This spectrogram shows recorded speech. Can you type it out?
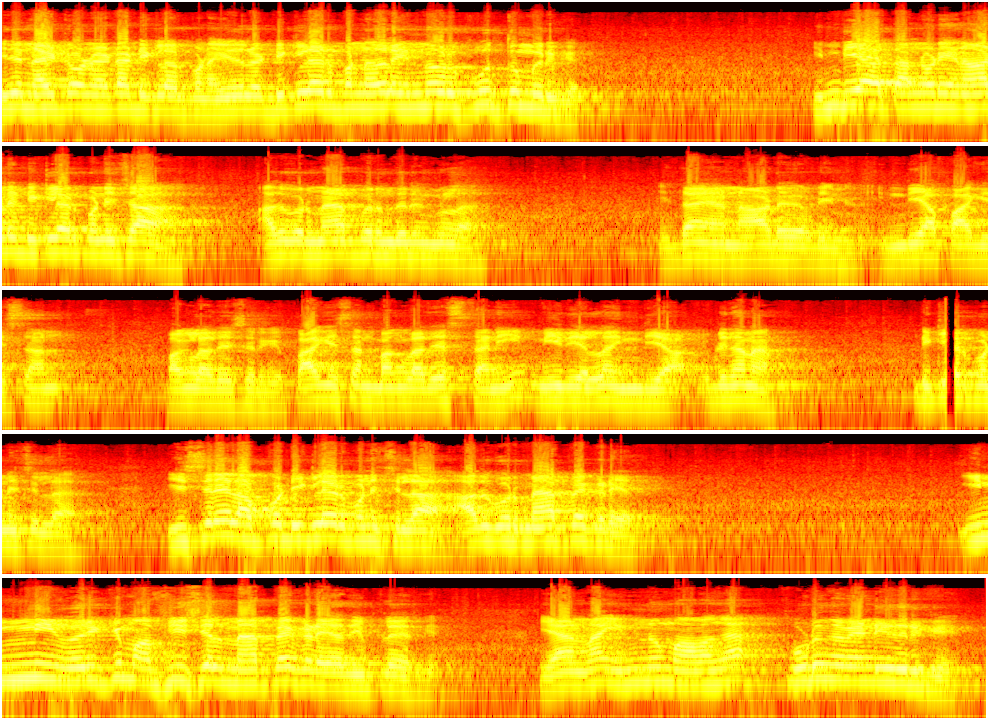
இது நைட்டோ நைட்டாக டிக்ளேர் பண்ண. இதில் டிக்ளேர் பண்ணதில் இன்னொரு கூத்தும் இருக்குது இந்தியா தன்னுடைய நாடு டிக்ளேர் பண்ணிச்சா? அதுக்கு ஒரு மேப் இருந்துருக்குங்கள இதுதான் என் நாடு அப்படின்னு. இந்தியா பாகிஸ்தான் பங்களாதேஷ் இருக்குது பாகிஸ்தான் பங்களாதேஷ் தனி. மீதி எல்லாம் இந்தியா. இப்படி தானே டிக்ளேர் பண்ணிச்சுல்ல. இஸ்ரேல் அப்போ டிக்ளேர் பண்ணிச்சுல அதுக்கு ஒரு மேப்பே கிடையாது. இன்னி வரைக்கும் அஃபீஷியல் மேப்பே கிடையாது இப்போ இருக்கு. ஏன்னா இன்னும் அவங்க பிடுங்க வேண்டியது இருக்கு.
